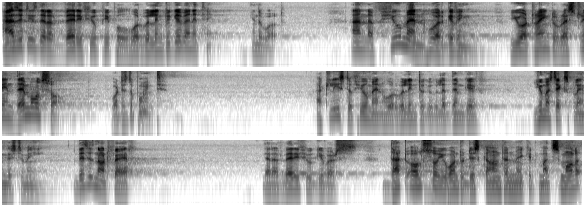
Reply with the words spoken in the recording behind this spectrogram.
As it is, there are very few people who are willing to give anything in the world. And a few men who are giving, you are trying to restrain them also. What is the point? At least a few men who are willing to give, let them give. You must explain this to me. This is not fair. There are very few givers. That also you want to discount and make it much smaller?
